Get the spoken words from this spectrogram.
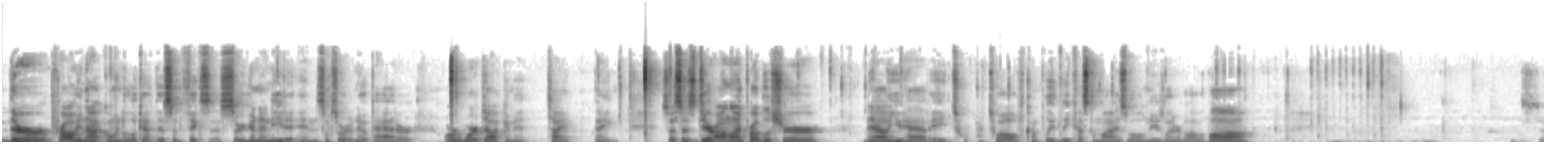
they're probably not going to look at this and fix this. So you're going to need it in some sort of notepad or, or Word document type thing. So it says, Dear online publisher, now you have a 12 completely customizable newsletter, blah, blah, blah. So,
